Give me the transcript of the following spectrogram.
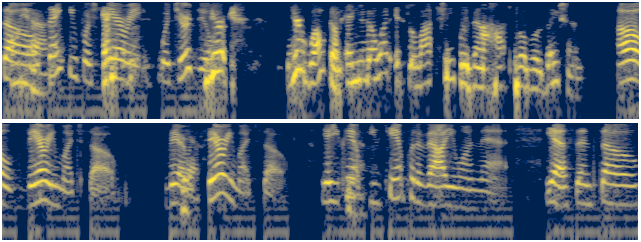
So Oh, yeah. thank you for And- sharing what you're doing. You're, you're welcome. And you know what? It's a lot cheaper than a hospitalization. Oh, very much so. Very, Yes. very much so. Yeah, you can't Yes. you can't put a value on that. Yes, and so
